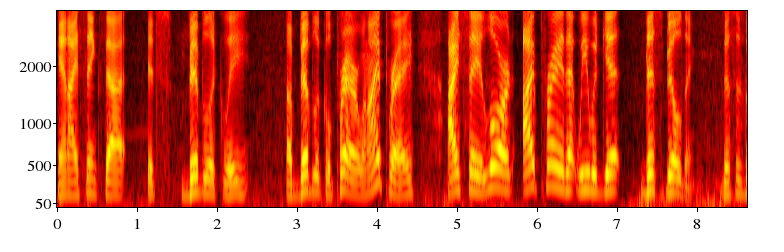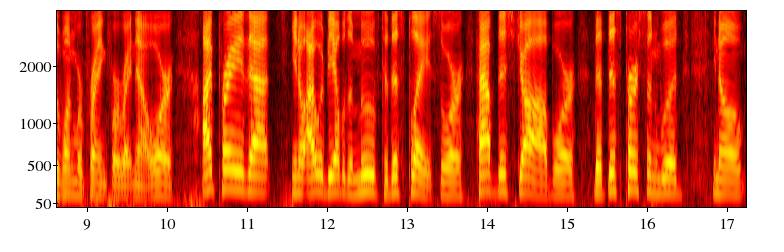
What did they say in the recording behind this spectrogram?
and I think that it's biblically a biblical prayer. When I pray, I say, Lord, I pray that we would get this building. This is the one we're praying for right now. Or I pray that, you know, I would be able to move to this place or have this job or that this person would, you know,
